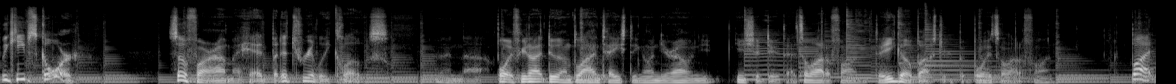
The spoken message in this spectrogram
we keep score. So far, I'm ahead, but it's really close. And uh, boy, if you're not doing blind tasting on your own, you, you should do that. It's a lot of fun. The ego buster, but boy, it's a lot of fun. But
